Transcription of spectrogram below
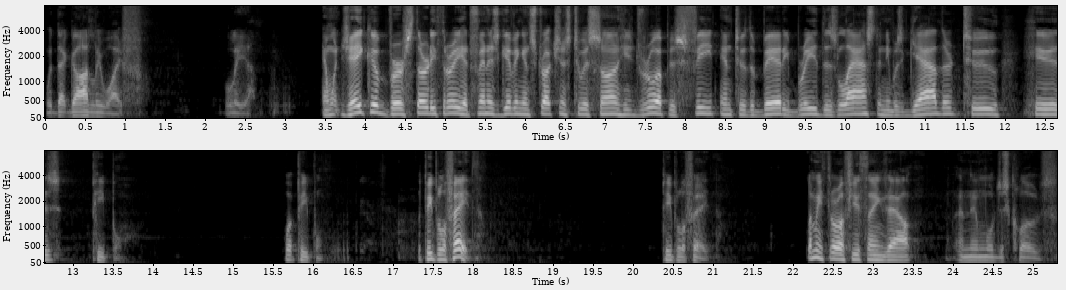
with that godly wife, Leah. And when Jacob, verse 33, had finished giving instructions to his son, he drew up his feet into the bed, he breathed his last, and he was gathered to his people. What people? The people of faith. People of faith. Let me throw a few things out and then we'll just close.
